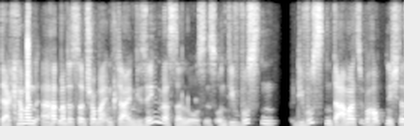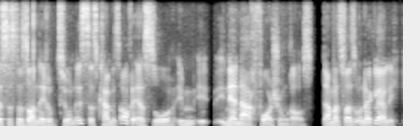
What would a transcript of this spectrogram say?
da kann man, hat man das dann schon mal im Kleinen gesehen, was dann los ist. Und die wussten, die wussten damals überhaupt nicht, dass es eine Sonneneruption ist. Das kam jetzt auch erst so im, in der Nachforschung raus. Damals war es unerklärlich.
